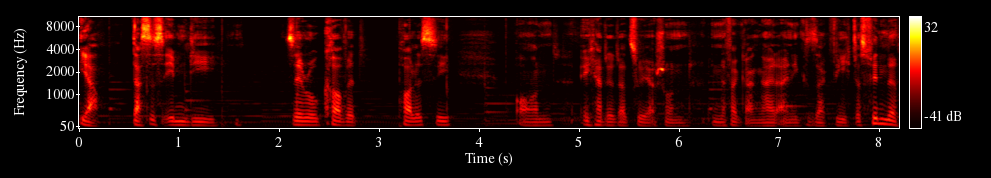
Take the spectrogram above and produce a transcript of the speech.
Ja, das ist eben die Zero Covid Policy und ich hatte dazu ja schon in der Vergangenheit eigentlich gesagt, wie ich das finde.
